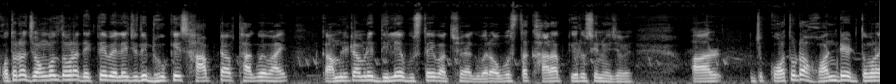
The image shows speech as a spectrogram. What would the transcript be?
কতটা জঙ্গল তোমরা দেখতে পেলে, যদি ঢুকে সাপ টাপ থাকবে ভাই, কামড়ি টামড়ি দিলে বুঝতেই পারছ একবার, অবস্থা খারাপ, কেরোসিন হয়ে যাবে। আর যে কতটা হন্ড্রেড তোমরা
